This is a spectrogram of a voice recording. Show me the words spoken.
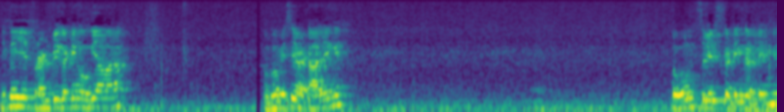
ठीक है, ये फ्रंट भी कटिंग हो गया हमारा। अब हम इसे हटा लेंगे। अब हम स्लिप्स कटिंग कर लेंगे।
